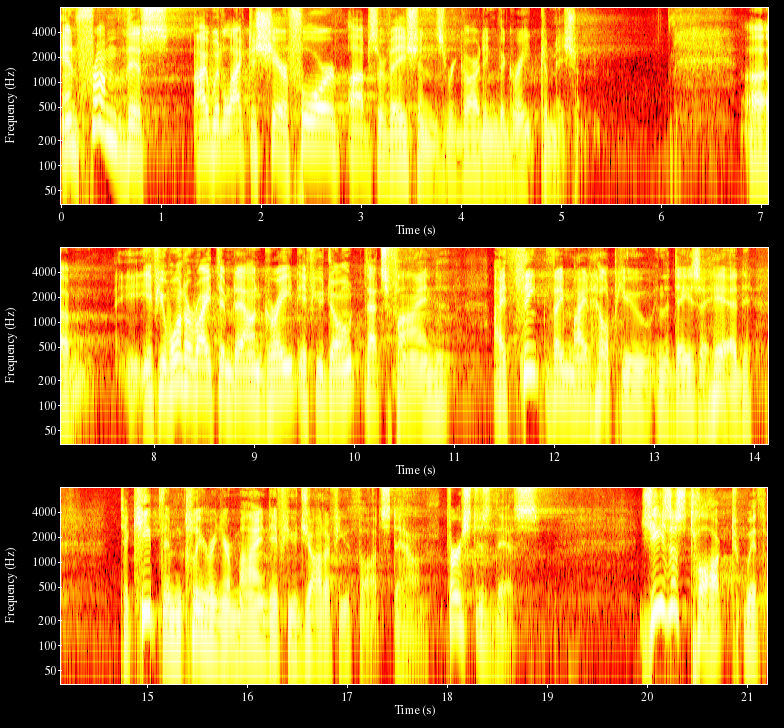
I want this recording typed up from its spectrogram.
And from this, I would like to share four observations regarding the Great Commission. Um, if you want to write them down, great. If you don't, that's fine. I think they might help you in the days ahead to keep them clear in your mind if you jot a few thoughts down. First is this Jesus talked with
